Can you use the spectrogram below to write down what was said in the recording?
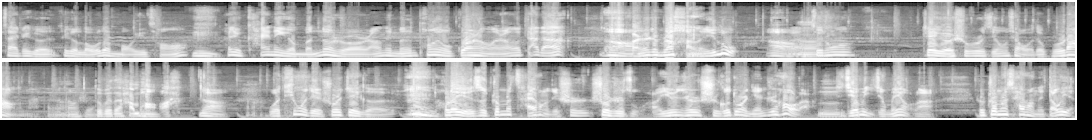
在这个这个楼的某一层。嗯。他就开那个门的时候，然后那门砰又关上了，然后大胆，啊，反正这么着喊了一路，啊。嗯最终这个是不是节目效果就不知道了嘛？反正当时都被他喊跑了，啊，我听过这说这个，后来有一次专门采访这摄摄制组啊，因为这是事隔多少年之后了，嗯这节目已经没有了，说专门采访那导演，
